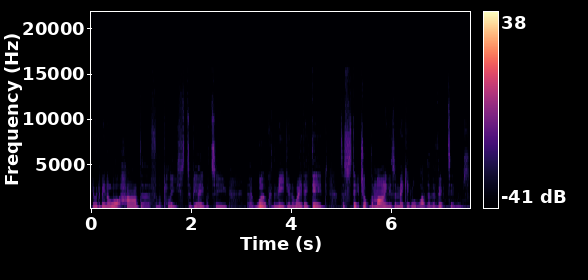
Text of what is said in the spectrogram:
it would have been a lot harder for the police to be able to uh, work with the media in the way they did to stitch up the miners and make it look like they're the victims.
